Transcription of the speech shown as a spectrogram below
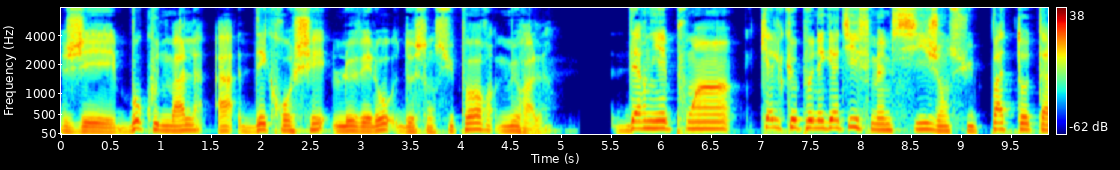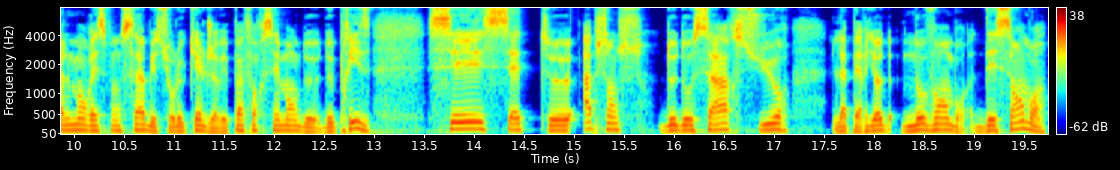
j'ai beaucoup de mal à décrocher le vélo de son support mural. Dernier point quelque peu négatif, même si j'en suis pas totalement responsable et sur lequel j'avais pas forcément de, prise, c'est cette euh, absence de dossard sur la période novembre-décembre.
